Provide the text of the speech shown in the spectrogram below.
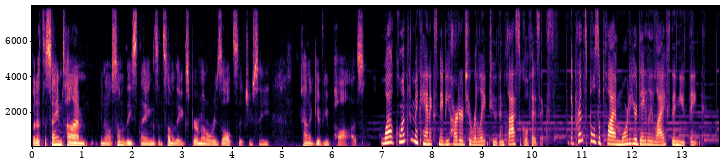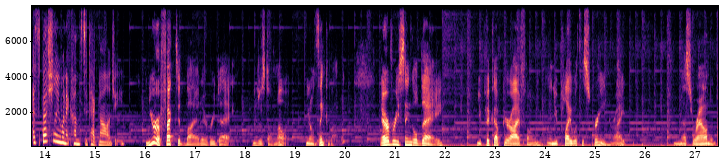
But at the same time, you know, some of these things and some of the experimental results that you see kind of give you pause. While quantum mechanics may be harder to relate to than classical physics, the principles apply more to your daily life than you think, especially when it comes to technology. And you're affected by it every day. You just don't know it. You don't think about it. Every single day, you pick up your iPhone and you play with the screen, right? You mess around and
